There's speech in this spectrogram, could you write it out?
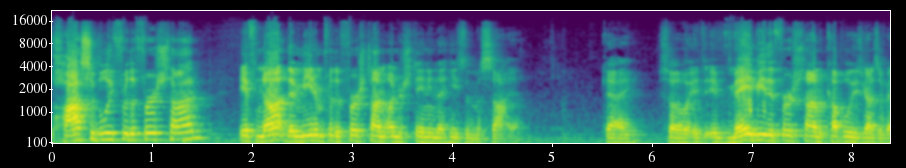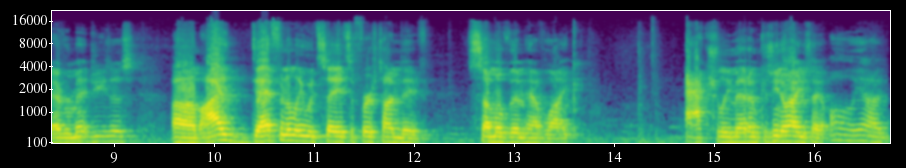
possibly for the first time. If not, then meet him for the first time understanding that he's the Messiah. Okay, so it, it may be the first time a couple of these guys have ever met Jesus. Um, I definitely would say it's the first time they've, some of them have like actually met him. Because you know how you say, oh yeah,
